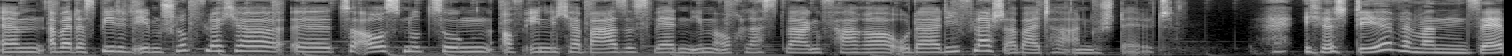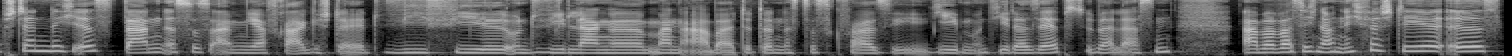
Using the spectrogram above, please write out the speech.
ähm, aber das bietet eben Schlupflöcher äh, zur Ausnutzung. Auf ähnlicher Basis werden eben auch Lastwagenfahrer oder die Fleischarbeiter angestellt. Ich verstehe, wenn man selbstständig ist, dann ist es einem ja freigestellt, wie viel und wie lange man arbeitet. Dann ist das quasi jedem und jeder selbst überlassen. Aber was ich noch nicht verstehe, ist,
